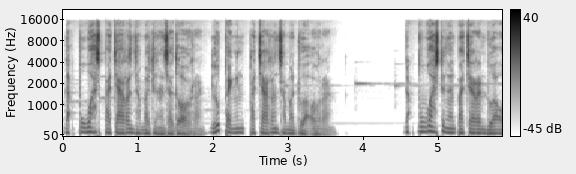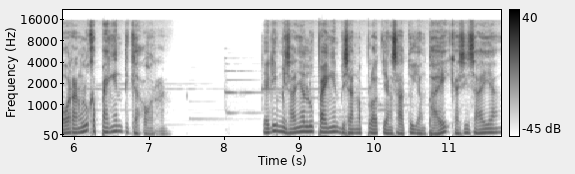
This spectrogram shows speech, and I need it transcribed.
gak puas pacaran sama dengan satu orang, lu pengen pacaran sama dua orang. Gak puas dengan pacaran dua orang, lu kepengen tiga orang. Jadi misalnya lu pengen bisa ngeplot yang satu yang baik, kasih sayang,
